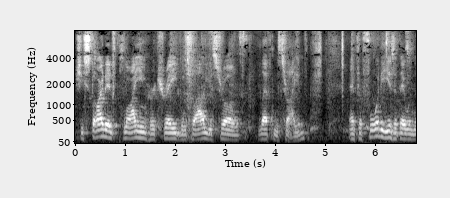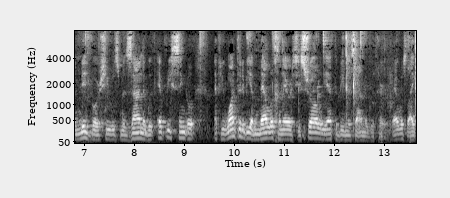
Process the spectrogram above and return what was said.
She started plying her trade when Klal Yisrael left Mitzrayim. And for 40 years that they were in the Midbar, she was Mazana with every single, if you wanted to be a Melech in Eretz Yisrael, you had to be Mazana with her. That was like,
